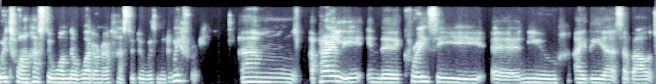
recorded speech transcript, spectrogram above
which one has to wonder what on earth has to do with midwifery. Um, apparently in the crazy uh, new ideas about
